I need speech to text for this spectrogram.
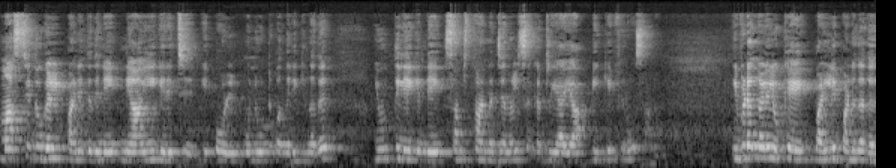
മസ്ജിദുകൾ പണിതതിനെ ന്യായീകരിച്ച് ഇപ്പോൾ മുന്നോട്ട് വന്നിരിക്കുന്നത് യൂത്ത് ലീഗിന്റെ സംസ്ഥാന ജനറൽ സെക്രട്ടറിയായ പി കെ ഫിറോസാണ്. ഇവിടങ്ങളിലൊക്കെ പള്ളി പണിതത്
